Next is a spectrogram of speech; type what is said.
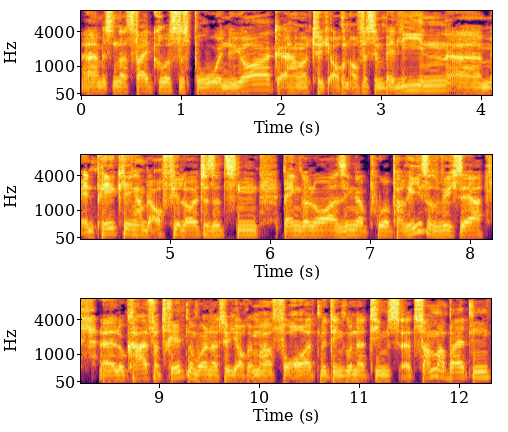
ähm, ist unser zweitgrößtes Büro in New York. Wir haben natürlich auch ein Office in Berlin, ähm, in Peking haben wir auch vier Leute sitzen, Bangalore, Singapur, Paris. Also wirklich sehr äh, lokal vertreten und wollen natürlich auch immer vor Ort mit den Gründerteams äh, zusammenarbeiten.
